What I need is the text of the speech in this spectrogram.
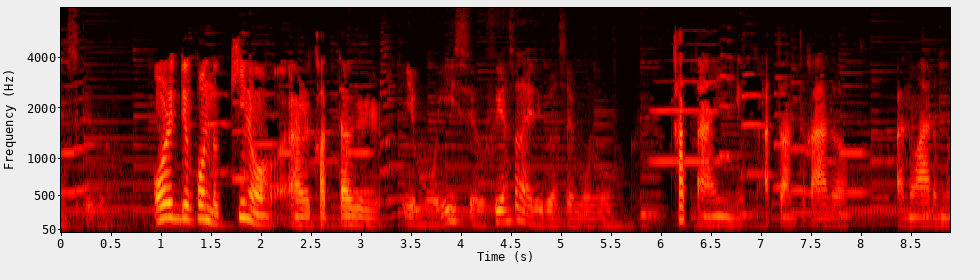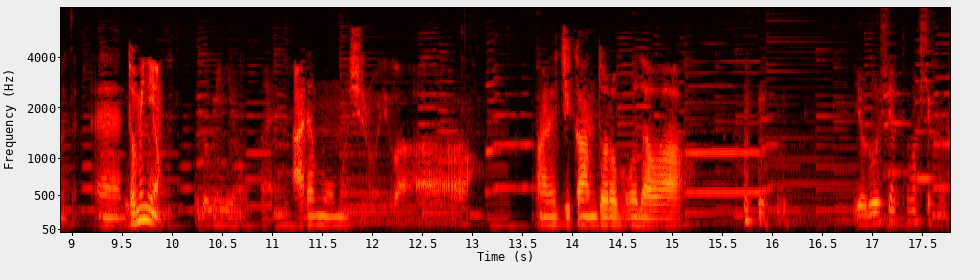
いますけど。俺で今度木のあれ買ってあげるよ。いや、もういいっすよ。増やさないでください、ものを。買ったんいいよ。あとなんとか、あの、あの、あれも、えードミニオン。ドミニオン。はい。あれも面白いわ。あれ時間泥棒だわ。夜通しやってましたからね。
